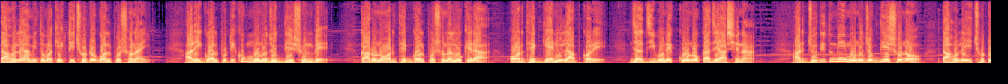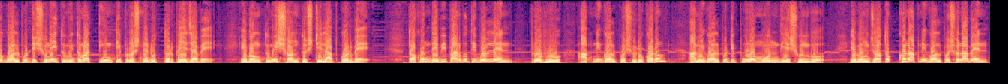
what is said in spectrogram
তাহলে আমি তোমাকে একটি ছোট গল্প শোনাই। আর এই গল্পটি খুব মনোযোগ দিয়ে শুনবে। কারণ অর্ধেক গল্প শোনা লোকেরা অর্ধেক জ্ঞানই লাভ করে, যা জীবনে কোনো কাজে আসে না। আর যদি তুমি এই মনোযোগ দিয়ে শোনো, তাহলে এই ছোট গল্পটি শুনেই তুমি তোমার তিনটি প্রশ্নের উত্তর পেয়ে যাবে এবং তুমি সন্তুষ্টি লাভ করবে। তখন দেবী পার্বতী বললেন, প্রভু, আপনি গল্প শুরু করুন, আমি গল্পটি পুরো মন দিয়ে শুনব এবং যতক্ষণ আপনি গল্প শোনাবেন,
